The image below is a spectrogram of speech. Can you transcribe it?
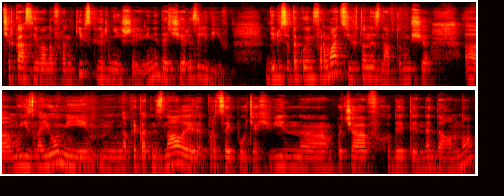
Черкас Івано-Франківськ, вірніше, він іде через Львів. Ділюся такою інформацією, хто не знав, тому що е, мої знайомі, наприклад, не знали про цей потяг. Він е, почав ходити недавно,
